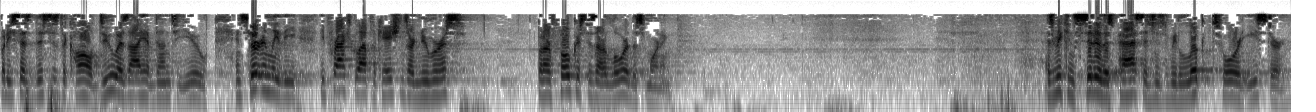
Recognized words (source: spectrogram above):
But he says, This is the call. Do as I have done to you. And certainly the, the practical applications are numerous, but our focus is our Lord this morning. As we consider this passage, as we look toward Easter,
